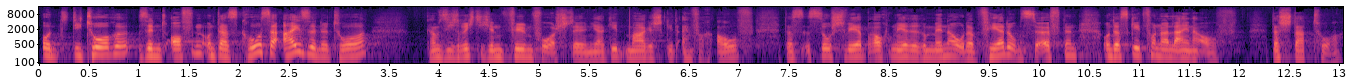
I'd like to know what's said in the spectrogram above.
und die Tore sind offen und das große eiserne Tor, kann man sich richtig in einem Film vorstellen, ja, geht magisch, geht einfach auf. Das ist so schwer, braucht mehrere Männer oder Pferde, um es zu öffnen und das geht von alleine auf, das Stadttor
